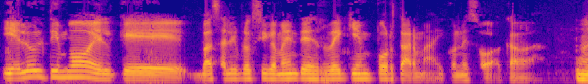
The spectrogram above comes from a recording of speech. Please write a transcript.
y el último, el que va a salir próximamente, es Requiem por Tarma, y con eso acaba. Ah.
